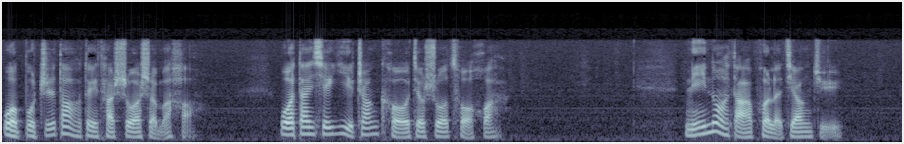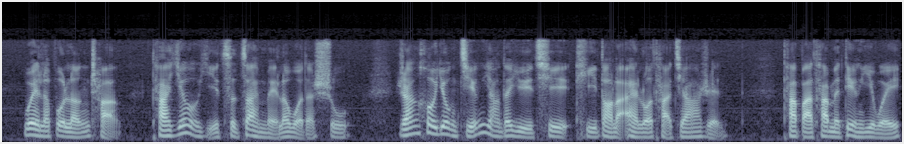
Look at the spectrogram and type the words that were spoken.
我不知道对他说什么好。我担心一张口就说错话。尼诺打破了僵局，为了不冷场，他又一次赞美了我的书，然后用敬仰的语气提到了艾罗塔家人，他把他们定义为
